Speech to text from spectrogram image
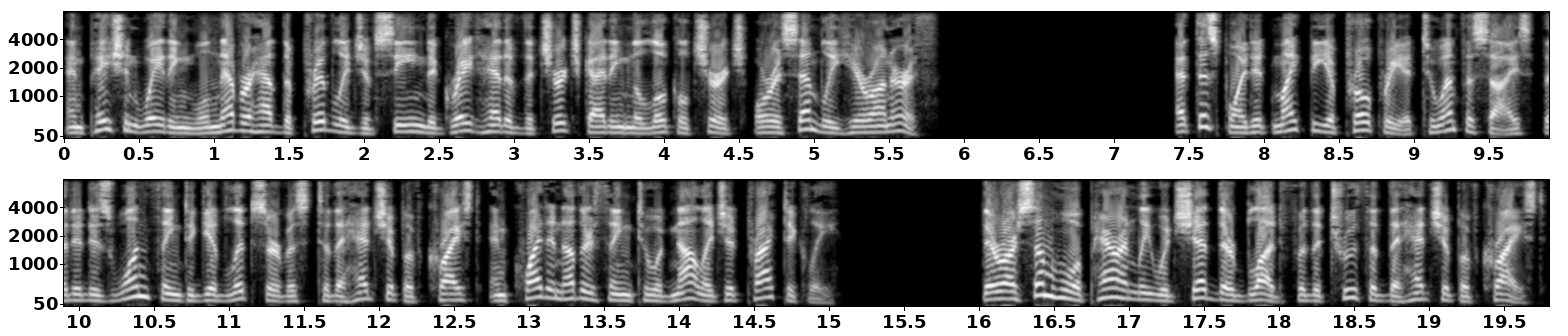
and patient waiting will never have the privilege of seeing the great head of the church guiding the local church or assembly here on earth. At this point, it might be appropriate to emphasize that it is one thing to give lip service to the headship of Christ and quite another thing to acknowledge it practically. There are some who apparently would shed their blood for the truth of the headship of Christ,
